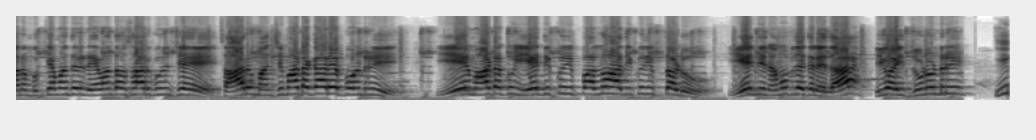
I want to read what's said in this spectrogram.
మన ముఖ్యమంత్రి రేవంత్ సార్ గురించే. సారు మంచి మాటకారే పోండ్రి ఏ మాటకు ఏ దిక్కు తిప్పాలనో ఆ దిక్కు తిప్పుతాడు ఏంది నమ్మబుదైతే లేదా? ఇగో ఇది చూడుండ్రి. ఈ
